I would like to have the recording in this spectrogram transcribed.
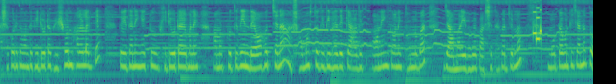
আশা করি তোমাদের ভিডিওটা ভীষণ ভালো লাগবে। তো ইদানিং একটু ভিডিওটা মানে আমার প্রতিদিন দেওয়া হচ্ছে না। আর সমস্ত দিদিভাইদেরকে আগে অনেক অনেক ধন্যবাদ যে আমার এইভাবে পাশে থাকার জন্য। মোটামুটি জানো তো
